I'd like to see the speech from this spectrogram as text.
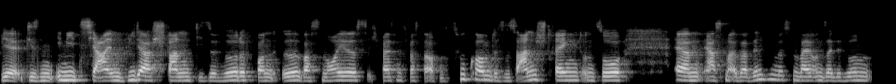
wir diesen initialen Widerstand, diese Hürde von äh, was Neues, ich weiß nicht, was da auf mich zukommt, es ist anstrengend und so, ähm, erstmal überwinden müssen, weil unser Gehirn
